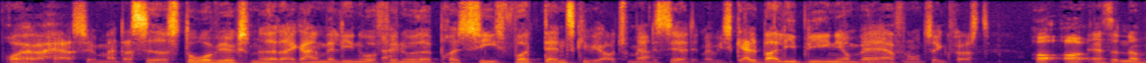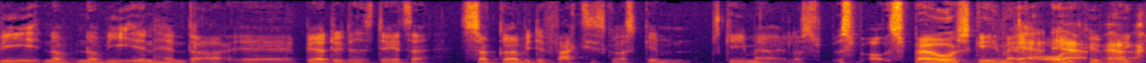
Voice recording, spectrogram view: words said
prøv at høre her, Sømand, der sidder store virksomheder, der er i gang med lige nu at finde ja. ud af præcis, hvordan skal vi automatisere ja. det. Men vi skal bare lige blive enige om, hvad ja. det er for nogle ting først. Og, og altså, når vi, når, når vi indhenter øh, bæredygtighedsdata, så gør vi det faktisk også gennem skemaer, eller sp- sp- spørgeskemaer Ja, ovenkøbet, ja, ja. Ikke?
